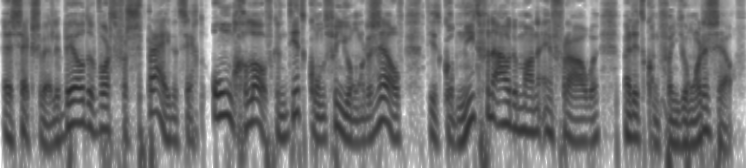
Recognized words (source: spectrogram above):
seksuele beelden, wordt verspreid. Dat is echt ongelooflijk. En dit komt van jongeren zelf. Dit komt niet van oude mannen en vrouwen... maar dit komt van jongeren zelf.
